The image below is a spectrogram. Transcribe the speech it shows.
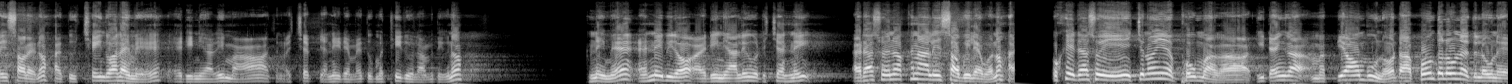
လေးစောက်လိုက်နော်အဲသူချိန်သွားလိုက်မယ်အဲဒီနေရာလေးမှာကျွန်တော်ချက်ပြန်နှိပ်တယ်မယ်သူမထိလို့လားမသိဘူးနော် နှိပ်မယ်အဲနှိပ်ပြီးတော့အဲဒီနေရာလေးကိုတစ်ချက်နှိပ်အဲဒါဆိုရင်တော့ခဏလေးစောက်ပေးလိုက်ပါနော်โอเคဒါဆိုရင်ကျွန်တော်ရဲ့ဖုန်းမှာကဒီတိုင်းကမပြောင်းဘူးเนาะဒါဖုန်းတစ်လုံးနဲ့တစ်လုံးနဲ့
